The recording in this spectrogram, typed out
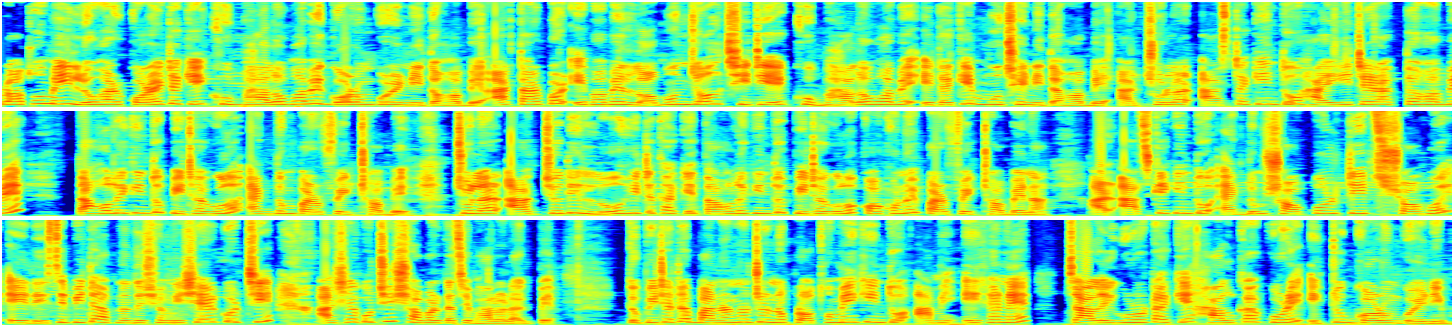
প্রথমেই লোহার কড়াইটাকে খুব ভালোভাবে গরম করে নিতে হবে আর তারপর এভাবে লবণ জল ছিটিয়ে খুব ভালোভাবে এটাকে মুছে নিতে হবে আর চুলার আঁচটা কিন্তু হাই হিটে রাখতে হবে। তাহলে কিন্তু পিঠাগুলো একদম পারফেক্ট হবে। চুলার আজ যদি লো হিটে থাকে, তাহলে কিন্তু পিঠাগুলো কখনোই পারফেক্ট হবে না। আর আজকে কিন্তু একদম সকল টিপস সহ এই রেসিপিটা আপনাদের সঙ্গে শেয়ার করছি। আশা করছি সবার কাছে ভালো লাগবে। তো পিঠাটা বানানোর জন্য প্রথমেই কিন্তু আমি এখানে চালের গুঁড়োটাকে হালকা করে একটু গরম করে নিব।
